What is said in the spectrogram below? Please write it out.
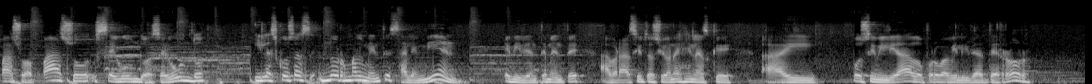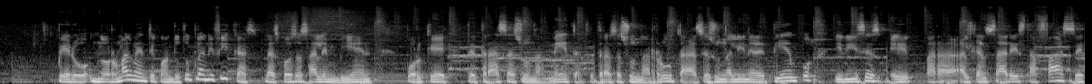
paso a paso, segundo a segundo, y las cosas normalmente salen bien. Evidentemente habrá situaciones en las que hay posibilidad o probabilidad de error, pero normalmente cuando tú planificas, las cosas salen bien porque te trazas una meta, te trazas una ruta, haces una línea de tiempo y dices, eh, para alcanzar esta fase,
